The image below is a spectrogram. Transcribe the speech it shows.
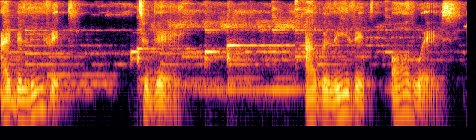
I believe it today. I believe it always.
